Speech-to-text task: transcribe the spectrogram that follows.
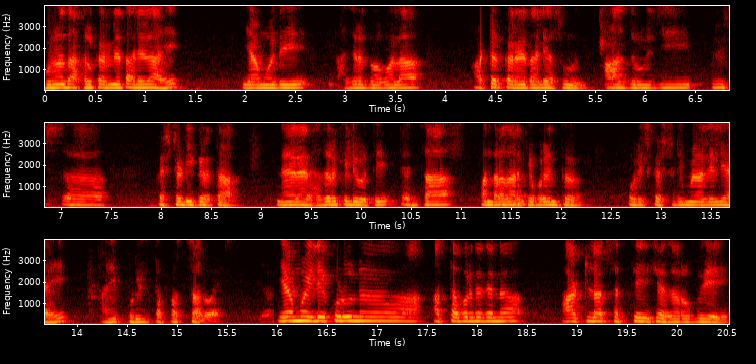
गुन्हा दाखल करण्यात आलेला आहे. यामध्ये हजरत बाबाला अटक करण्यात आली असून आज रोजी पोलीस कस्टडीकरिता कस्टडीकरता न्यायालयात हजर केले होते. त्यांचा पंधरा तारखेपर्यंत पोलीस कस्टडी मिळालेली आहे आणि पुढील तपास चालू आहे. या महिलेकडून आत्तापर्यंत त्यांना आठ लाख सत्याऐंशी हजार रुपये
